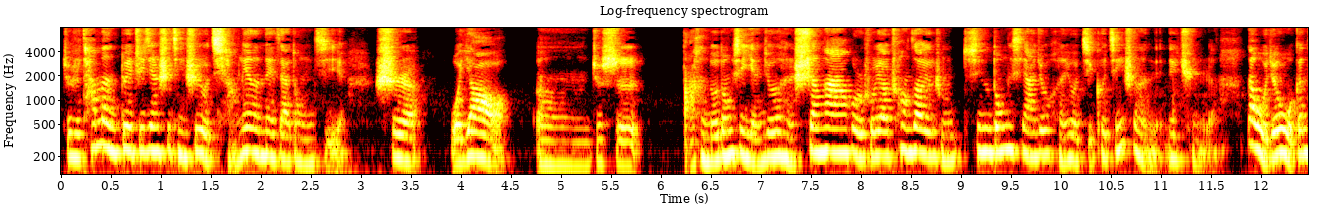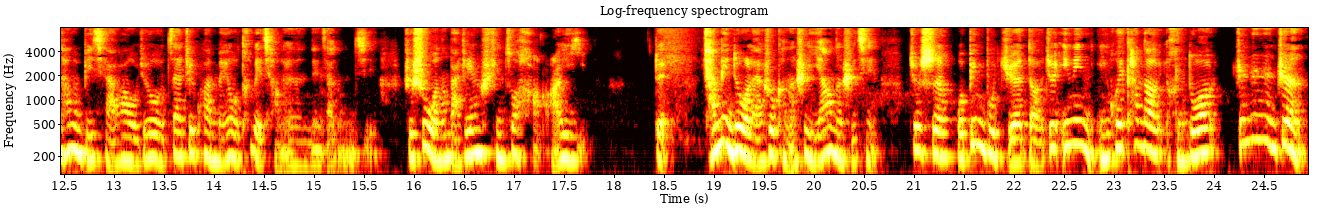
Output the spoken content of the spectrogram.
就是他们对这件事情是有强烈的内在动机，是我要嗯就是。把很多东西研究的很深啊，或者说要创造一个什么新的东西啊，就很有极客精神的那那群人。那我觉得我跟他们比起来的话，我觉得我在这块没有特别强烈的内在动机，只是我能把这件事情做好而已。对，产品对我来说可能是一样的事情，就是我并不觉得，就因为你会看到很多真真正正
